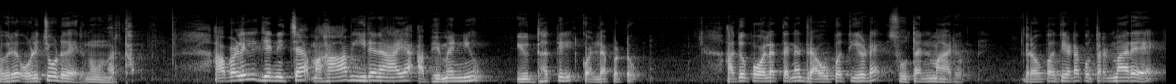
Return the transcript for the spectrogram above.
അവർ ഒളിച്ചോടുകയായിരുന്നു എന്നർത്ഥം. അവളിൽ ജനിച്ച മഹാവീരനായ അഭിമന്യു യുദ്ധത്തിൽ കൊല്ലപ്പെട്ടു. അതുപോലെ തന്നെ ദ്രൗപതിയുടെ സുതന്മാരും. ദ്രൗപതിയുടെ പുത്രന്മാരെ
